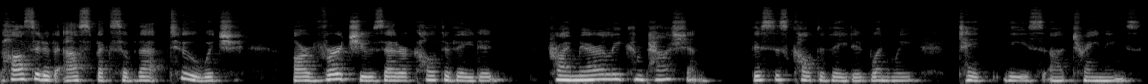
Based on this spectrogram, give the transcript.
positive aspects of that too, which are virtues that are cultivated primarily compassion. This is cultivated when we take these uh, trainings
